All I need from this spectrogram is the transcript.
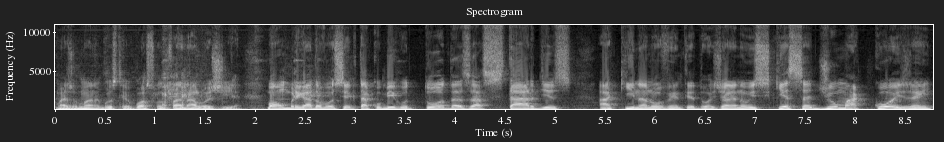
Mais humana, gostei. Eu gosto quando faz analogia. Bom, obrigado a você que está comigo todas as tardes aqui na 92. Olha, não esqueça de uma coisa, hein?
